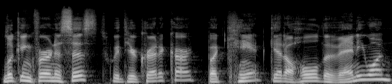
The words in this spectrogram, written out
Looking for an assist with your credit card, but can't get a hold of anyone?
